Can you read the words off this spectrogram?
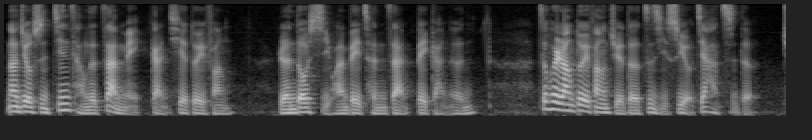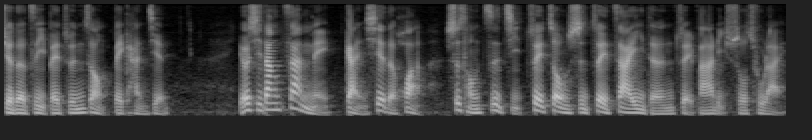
那就是经常的赞美感谢对方。人都喜欢被称赞、被感恩，这会让对方觉得自己是有价值的，觉得自己被尊重、被看见。尤其当赞美感谢的话，是从自己最重视、最在意的人嘴巴里说出来，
